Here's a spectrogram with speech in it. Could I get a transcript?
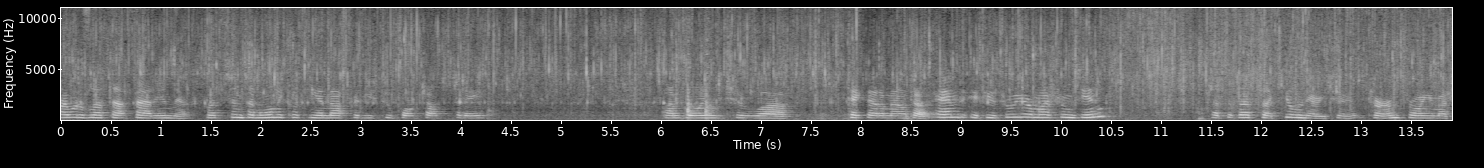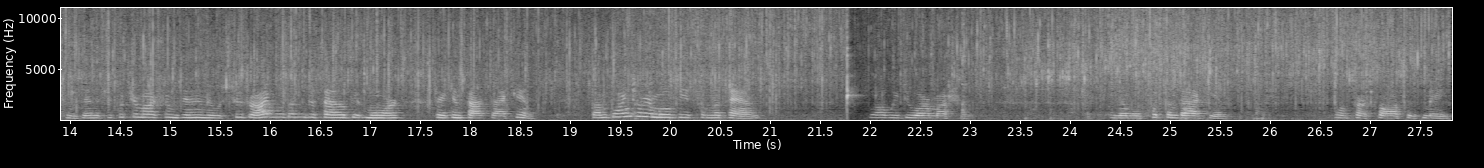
I would have left that fat in there. But since I'm only cooking enough for these two pork chops today, I'm going to uh, take that amount out. And if you threw your mushrooms in, that's a, that's a culinary term, throwing your mushrooms in. If you put your mushrooms in and it was too dry, well then just add a bit more bacon fat back in. So I'm going to remove these from the pan while we do our mushrooms. And then we'll put them back in once our sauce is made.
